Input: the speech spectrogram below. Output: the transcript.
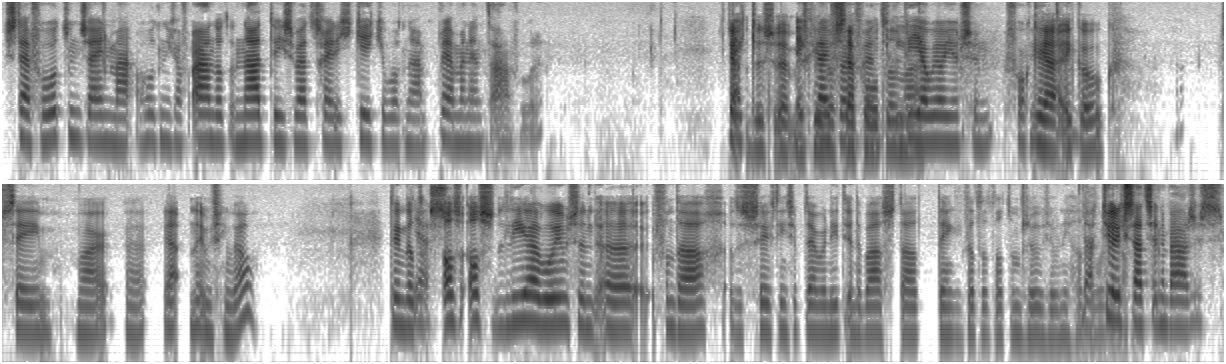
Stef Houghton zijn, maar Houghton gaf aan dat er na deze wedstrijden gekeken wordt naar een permanente aanvoerder. Ja, ik- dus eh, misschien wel Stef punt, Holton. maar- Leah Williamson voor Ja, ik ook. Same. Maar eh, ja, nee, misschien wel. Ik denk dat Yes. als, als Leah Williamson eh, vandaag, dus 17 september, niet in de baas staat, denk ik dat het dat hem sowieso niet gaat Ja, natuurlijk staat ze in de basis.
